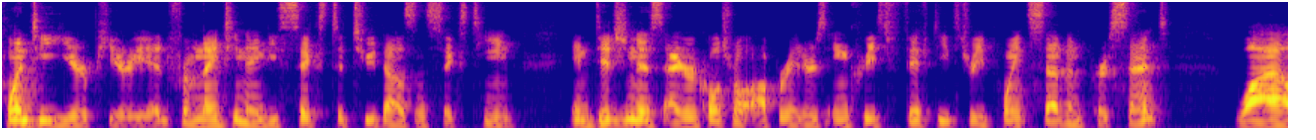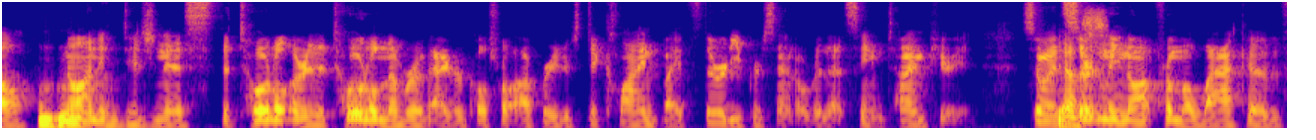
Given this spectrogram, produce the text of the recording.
20 year period from 1996 to 2016, indigenous agricultural operators increased 53.7%, while mm-hmm. non-indigenous, the total or the total number of agricultural operators declined by 30% over that same time period. So it's yes. certainly not from a lack of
